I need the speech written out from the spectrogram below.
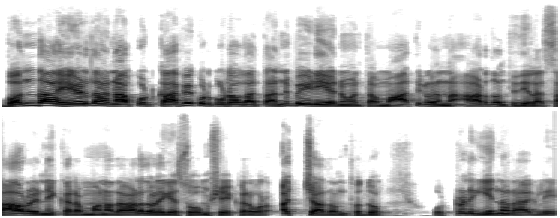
ಬಂದ ಹೇಳ್ದ ನಾವು ಕೊಟ್ಟು ಕಾಫಿ ಕೊಟ್ಕೊಂಡು ಹೋಗಂತ ಅನ್ಬೇಡಿ ಅನ್ನುವಂಥ ಮಾತುಗಳನ್ನು ಆಡ್ದಂತಿದೆಯಲ್ಲ ಸಾರ್ವಜನಿಕರ ಮನದ ಆಳದೊಳಗೆ ಸೋಮಶೇಖರ್ ಅವರು ಅಚ್ಚಾದಂಥದ್ದು. ಒಟ್ಟೊಳಗೆ ಏನಾರಾಗಲಿ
